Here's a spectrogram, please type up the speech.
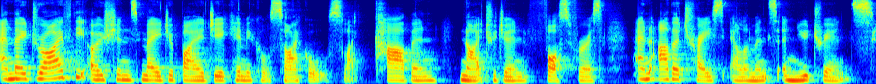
and they drive the ocean's major biogeochemical cycles like carbon, nitrogen, phosphorus, and other trace elements and nutrients.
